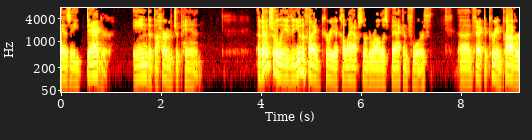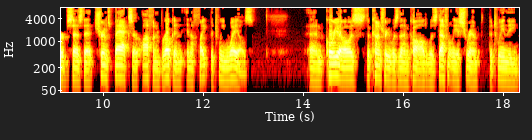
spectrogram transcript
as a dagger aimed at the heart of Japan. Eventually, the unified Korea collapsed under all this back and forth. Uh, in fact, a Korean proverb says that shrimps' backs are often broken in a fight between whales. And Goryeo, as the country was then called, was definitely a shrimp between the,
